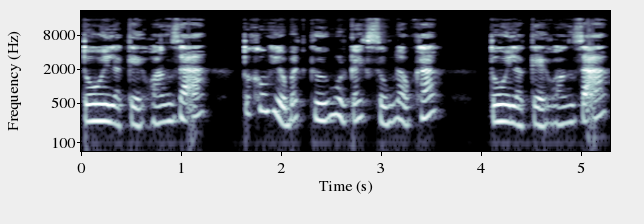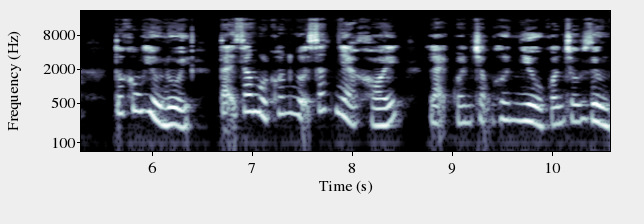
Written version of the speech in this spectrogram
Tôi là kẻ hoang dã, tôi không hiểu bất cứ một cách sống nào khác. Tôi là kẻ hoang dã, tôi không hiểu nổi tại sao một con ngựa sắt nhà khói lại quan trọng hơn nhiều con trâu rừng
